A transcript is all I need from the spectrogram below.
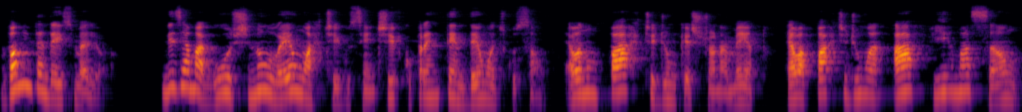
Vamos entender isso melhor. Lise Yamaguchi não lê um artigo científico para entender uma discussão. Ela não parte de um questionamento, ela parte de uma afirmação.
